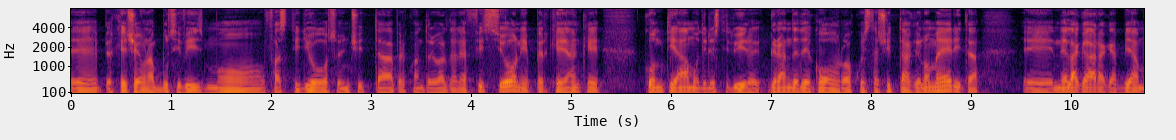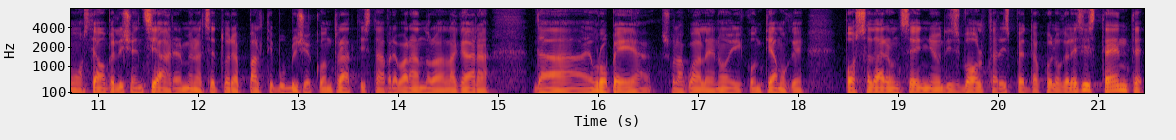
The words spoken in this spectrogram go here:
eh, perché c'è un abusivismo fastidioso in città per quanto riguarda le affissioni e perché anche contiamo di restituire grande decoro a questa città che lo merita. E nella gara che abbiamo, stiamo per licenziare, almeno il settore appalti pubblici e contratti sta preparando la, la gara europea sulla quale noi contiamo che possa dare un segno di svolta rispetto a quello che è l'esistente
